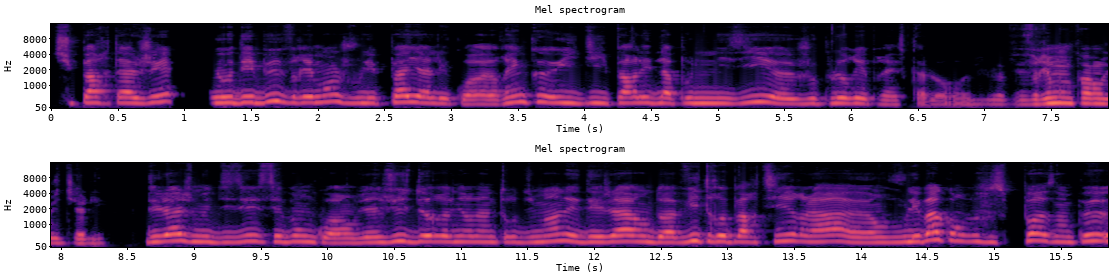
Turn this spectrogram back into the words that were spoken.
suis partagée. Mais au début, vraiment, je voulais pas y aller, quoi. Rien qu'il dit parler de la Polynésie, euh, je pleurais presque. Alors, j'avais vraiment pas envie d'y aller. Déjà, je me disais, c'est bon, quoi. On vient juste de revenir d'un tour du monde et déjà, on doit vite repartir, là. Euh, on voulait pas qu'on se pose un peu.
